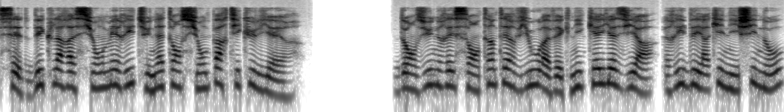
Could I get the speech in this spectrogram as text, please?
Cette déclaration mérite une attention particulière. Dans une récente interview avec Nikkei Asia, Hideaki Nishino,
